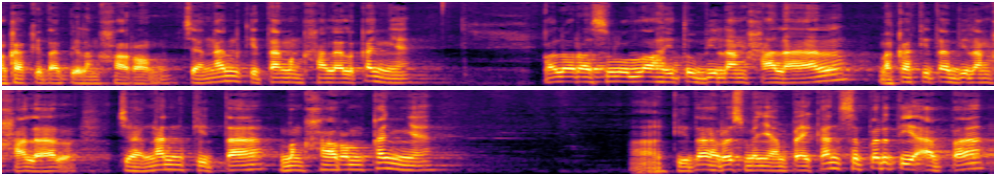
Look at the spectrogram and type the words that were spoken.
maka kita bilang haram. Jangan kita menghalalkannya. Kalau Rasulullah itu bilang halal, maka kita bilang halal. Jangan kita mengharamkannya. Nah, kita harus menyampaikan seperti apa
